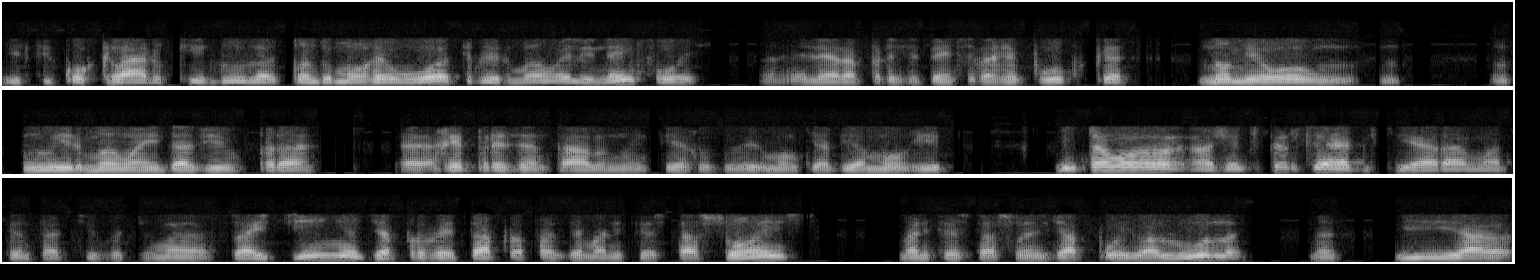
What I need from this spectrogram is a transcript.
e, e, ficou claro que Lula, quando morreu o outro irmão, ele nem foi. Né? Ele era presidente da República, nomeou um, um, um irmão ainda vivo para é, representá-lo no enterro do irmão que havia morrido. Então a, gente percebe que era uma tentativa de uma saidinha, de aproveitar para fazer manifestações, manifestações de apoio a Lula, né? e a,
